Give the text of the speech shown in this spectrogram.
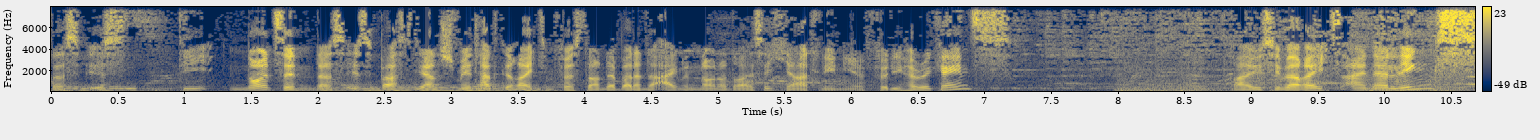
Das ist die 19. Das ist Bastian Schmidt, hat gereicht im First Down, der bei der eigenen 39-Yard-Linie für die Hurricanes. Drei Receiver rechts, einer links.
